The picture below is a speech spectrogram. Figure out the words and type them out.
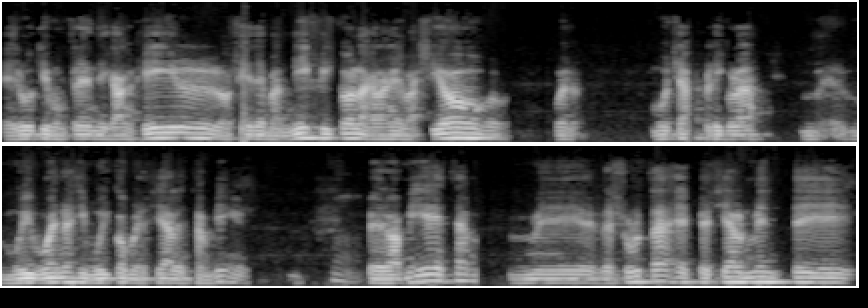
El último tren de Gun Hill, Los Siete Magníficos, La Gran Evasión, bueno, muchas películas mm, muy buenas y muy comerciales también. Pero a mí esta me resulta especialmente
